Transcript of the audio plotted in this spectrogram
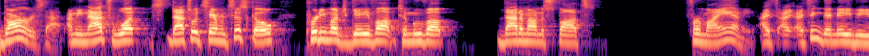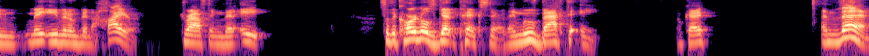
garners that. I mean, that's what that's what San Francisco pretty much gave up to move up that amount of spots for Miami. I, I think they maybe may even have been higher drafting than eight. So the Cardinals get picks there. They move back to eight. Okay. And then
